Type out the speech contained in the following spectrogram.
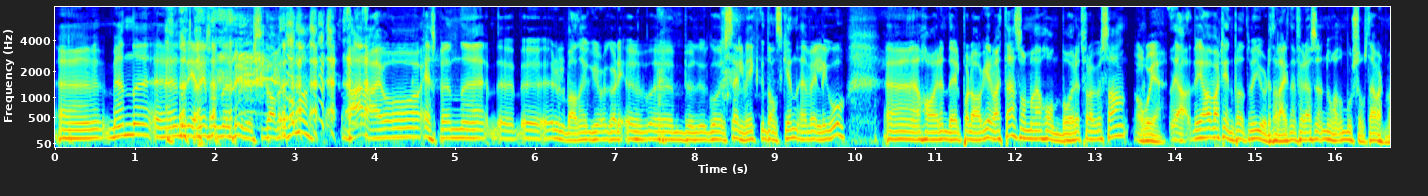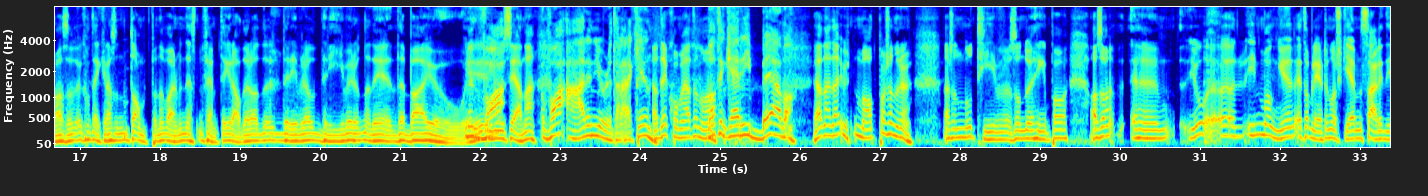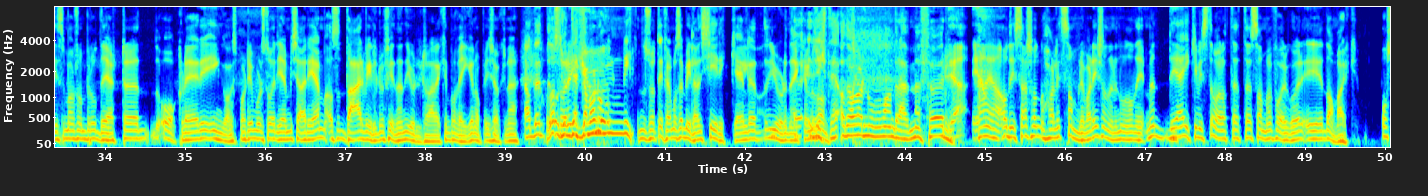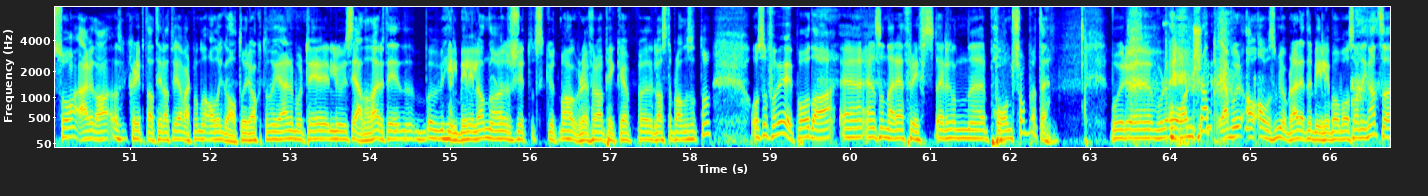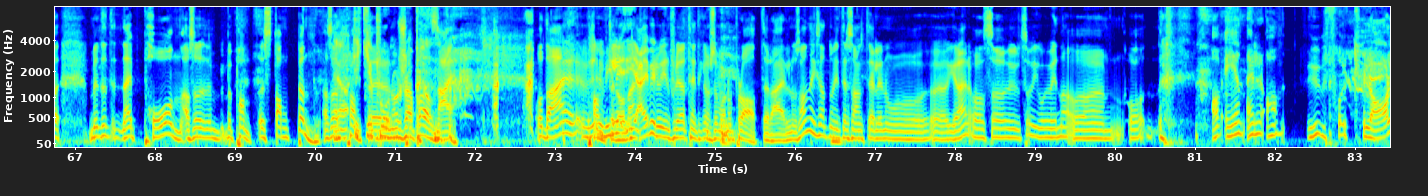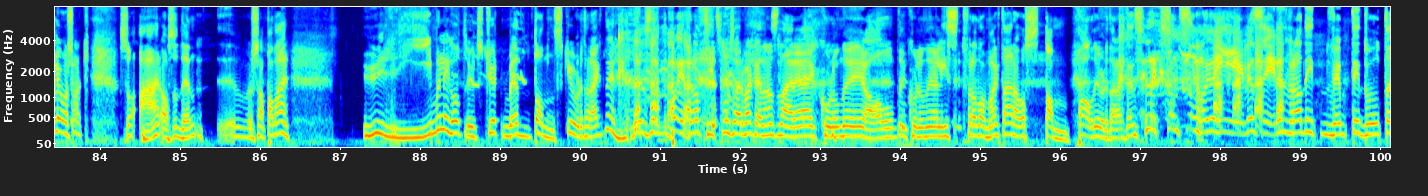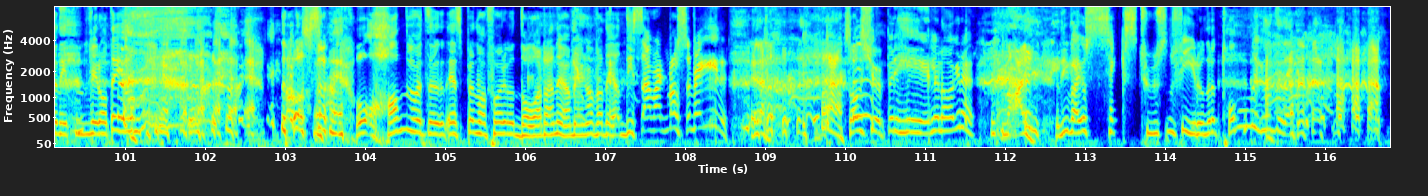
Eh, Men eh, når det gjelder sånne bryllupsgaver og sånn, da, der er jo Espen eh, eh, Rullebane eh, Selvik, dansken, veldig god. Eh, Har en del på lager, veit jeg, som er håndbåret fra USA. Oh yeah. Ja, Vi har vært inne på dette med juletallerkener før. Altså, noe av det morsomste jeg har vært med. Altså, du kan tenke deg sånn dampende varme, nesten 50 grader, og driver og driver rundt nedi The Bayou i Men hva. Louisiana. Hva er en juletallerken? Ja, Det kommer jeg til nå. Da tenker jeg ribbe, jeg, da. Ja, nei, det er uten mat på, skjønner du. Det er sånn motiv som du henger på. Altså, øh, jo, øh, i mange etablerte norske hjem, særlig de som har sånn broderte åklær i inngangspartiet hvor det står 'hjem, kjære hjem', altså der vil du finne en juletallerken på veggen oppe i kjøkkenet. Ja, det- og da står det jul noe- 1975 og så bilde av en kirke eller et julenek eller noe sånt. Riktig. Og det var noe man drev med før. Ja, ja, ja, og disse sånn, har litt samleverdi, skjønner du, noen av de. Men det jeg ikke visste var at dette samme foregår i Danmark. Og så er vi da klipp da til at vi har vært på noen alligatorjakt og noe greier borti Louisiana der, ute i Hillbillyland og skutt, skutt med hagle fra pickup-lasteplan og sånt noe. Og så får vi øye på da eh, en sånn der thrift, eller sånn pawnshop, vet du. Hvor, eh, hvor? Ja, hvor alle som jobber der heter Billy Bob og sånn, ikke sant. Så, men det, nei, pawn, altså pant, stampen. Altså, Ja, ikke pornosjappa, altså. Nei. Og der vil, Jeg ville jo inn fordi jeg tenkte kanskje det var noen plater der eller noe sånt. Noe interessant eller noe uh, greier. Og så, så vi går jo inn da, og, og av en eller annen uforklarlig årsak så er altså den uh, sjappa der urimelig godt utstyrt med danske juletallerkener. Er sånn- På et eller annet tidspunkt så har det vært en eller annen sånn der kolonial, kolonialist fra Danmark der og stampa alle juletallerkenene sine. Ikke sant? Så var jo hele serien fra 1952 til 1984. og, så, og han, vet du, Espen, var for dollartegn i øya med en gang. For at det, disse har vært masse penger! så han kjøper hele lageret. Nei! De veier jo 6400 tonn, ikke sant?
